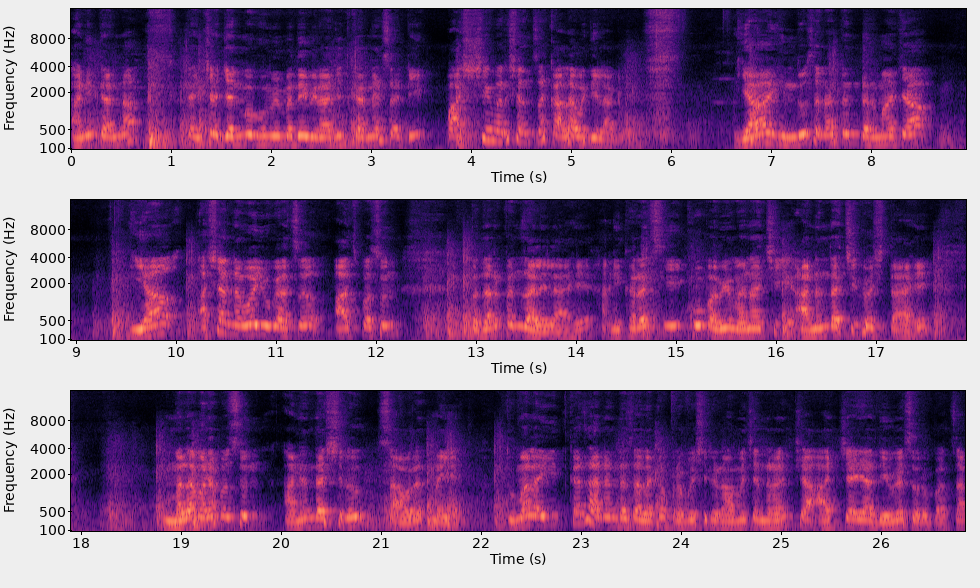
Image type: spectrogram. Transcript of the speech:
आणि त्यांना त्यांच्या जन्मभूमीमध्ये विराजित करण्यासाठी पाचशे वर्षांचा कालावधी लागला. या हिंदू सनातन धर्माच्या या अशा नवयुगाचं आजपासून पदार्पण झालेलं आहे आणि खरंच ही खूप अभिमानाची आनंदाची गोष्ट आहे. मला मनापासून आनंदाश्रू सावरत नाहीये तुम्हाला इतकाच आनंद झाला का प्रभू श्री रामचंद्रांच्या आजच्या या दिव्य स्वरूपाचा?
